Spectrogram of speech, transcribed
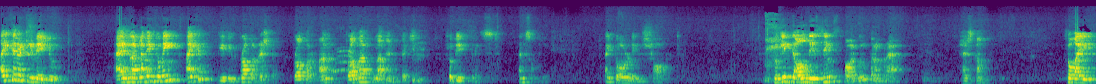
I cannot repay you. As you are loving to me, I can give you proper respect. proper, un, proper love and affection should be placed, and so many things. I told in short. To give all these things, our Guru Parampara has come. So I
